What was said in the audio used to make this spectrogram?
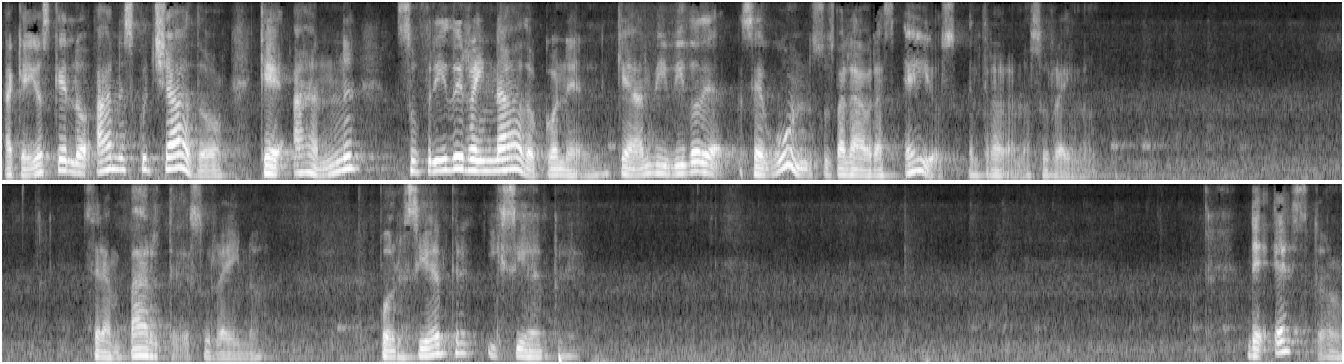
aquellos que lo han escuchado, que han sufrido y reinado con Él, que han vivido según sus palabras, ellos entrarán a su reino. Serán parte de su reino por siempre y siempre. De esto,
